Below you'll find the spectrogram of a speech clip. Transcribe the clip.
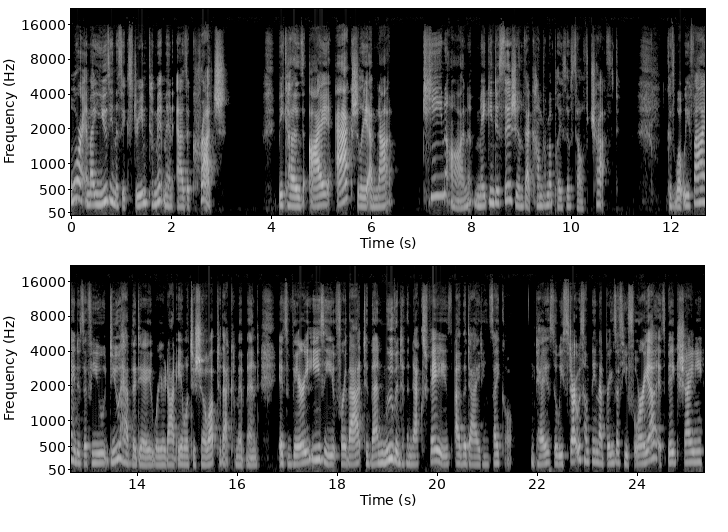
Or am I using this extreme commitment as a crutch because I actually am not keen on making decisions that come from a place of self trust. Because what we find is if you do have the day where you're not able to show up to that commitment, it's very easy for that to then move into the next phase of the dieting cycle. Okay, so we start with something that brings us euphoria. It's big, shiny,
